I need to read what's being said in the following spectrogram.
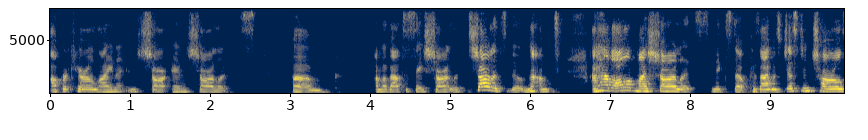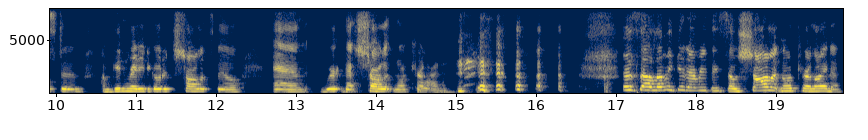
Opera Carolina and, Char- and Charlotte's um, I'm about to say Charlotte, Charlottesville. No, I'm, I have all of my Charlottes mixed up because I was just in Charleston. I'm getting ready to go to Charlottesville, and we're that's Charlotte, North Carolina. and so let me get everything. So Charlotte, North Carolina,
